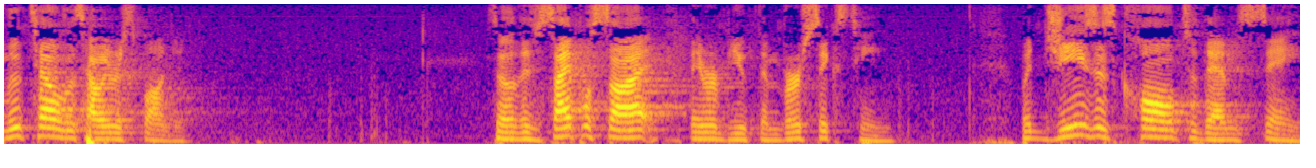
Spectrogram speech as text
Luke tells us how he responded. So the disciples saw it, they rebuked them. Verse 16. But Jesus called to them, saying,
